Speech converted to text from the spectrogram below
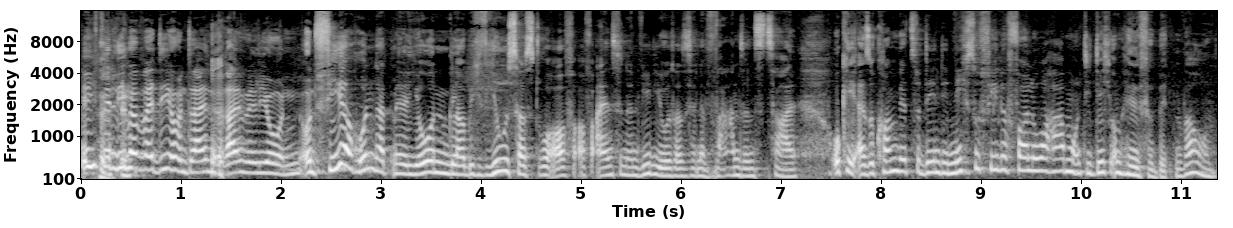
ich bin lieber bei dir und deinen drei Millionen. Und 400 Millionen, glaube ich, Views hast du auf, auf einzelnen Videos. Das ist eine Wahnsinnszahl. Okay, also kommen wir zu denen, die nicht so viele Follower haben und die dich um Hilfe bitten. Warum?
